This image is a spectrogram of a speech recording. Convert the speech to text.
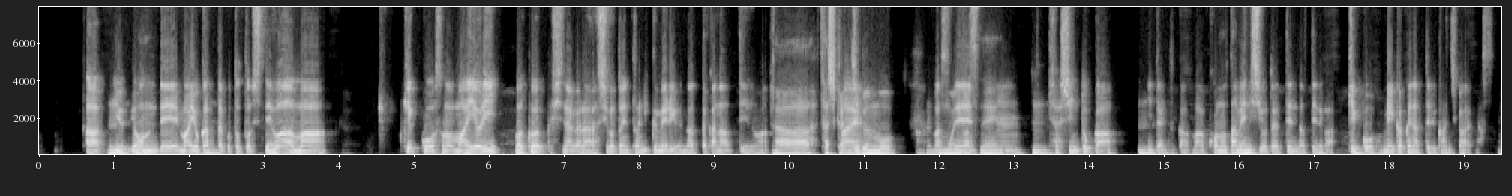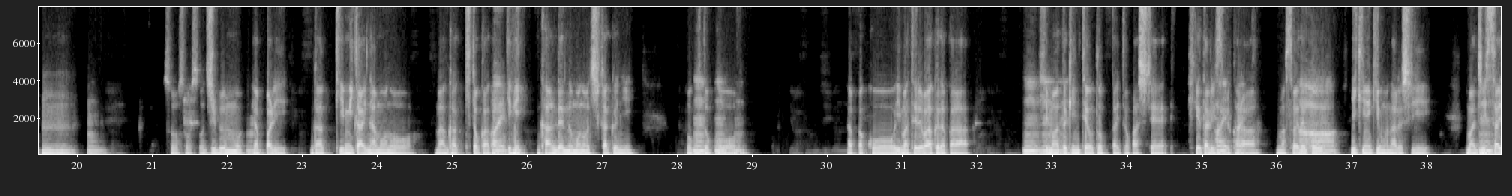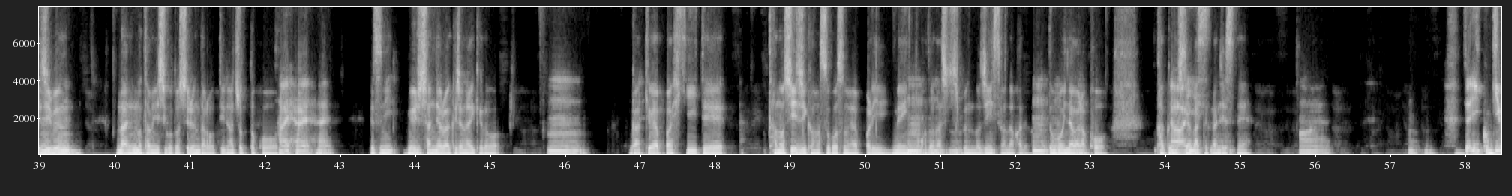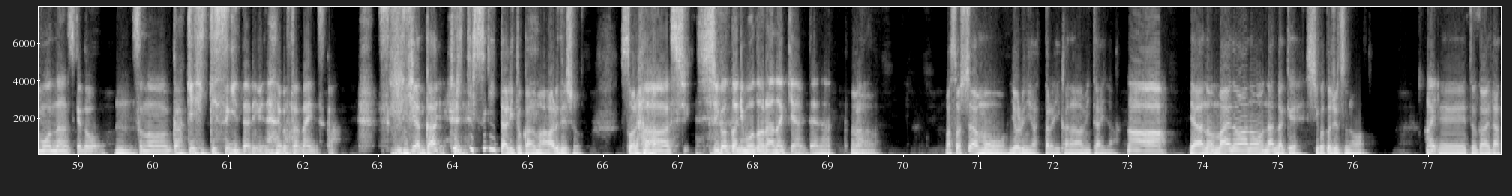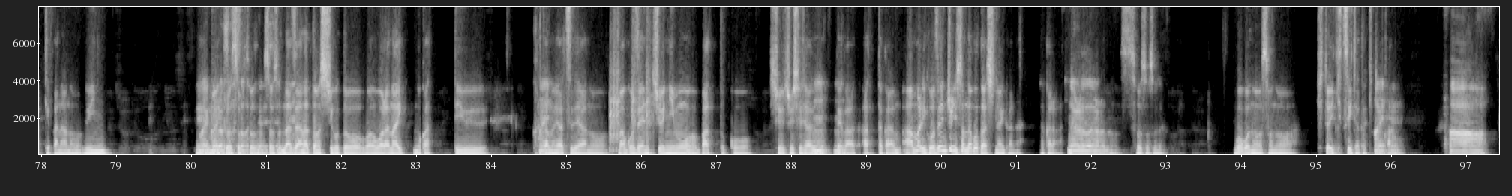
あ、うんよ読んで、まあ良かったこととしては、まあ、結構その前よりワクワクしながら仕事に取り組めるようになったかなっていうのはああ、確かにはい自分も、ありますね。思いますねうんうん。写真とかうん見たりとか、まあこのために仕事やってんだっていうのが結構明確になってる感じがあります。うんうん。うん。そうそうそう。自分もやっぱり楽器みたいなものを、まあ楽器とか楽器に関連のものを近くに置くと、こう、やっぱこう、今テレワークだから、暇な時に手を取ったりとかして弾けたりするから、まあそれでこう、あ息抜きもなるし、まあ実際自分、何のために仕事してるんだろうっていうのはちょっとこう、ーはいはいはい。別にミュージシャンになるわけじゃないけど、うん。楽器をやっぱ弾いて楽しい時間を過ごすのはやっぱりメインのことだし、自分の人生の中では。うんうんうんと思いながらこう、確認しながらって感じですね。はい。じゃあ一個疑問なんですけど、うん。その楽器弾きすぎたりみたいなことはないんですか？いや、楽器弾きすぎたりとか、まああるでしょ。それは。仕事に戻らなきゃみたいな。うん。まあそしたらもう夜にやったらいいかな、みたいな。あいや、あの前のあの、なんだっけ、仕事術の、あ、はい。えっ、と、誰だっけかな、あの、ウィン、えーマイクロソフトのそうそう、ねなぜあなたの仕事は終わらないのかっていう方のやつで、あの、まあ、午前中にもうバッとこう、集中してやるってがあったから、あんまり午前中にそんなことはしないかな。だから、なるほど、なるほど。そうそうそう。午後のその、一息ついた時とか、はいはい。ああ。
